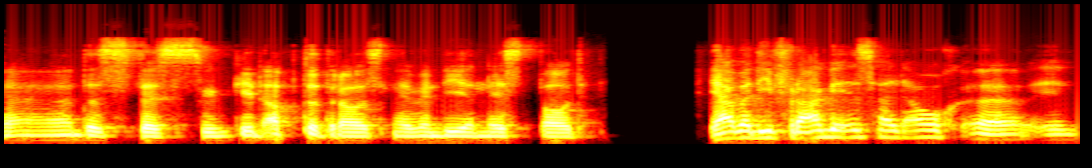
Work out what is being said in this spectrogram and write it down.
Ja, das, das geht ab da draußen, wenn die ihr Nest baut. Ja, aber die Frage ist halt auch, äh,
